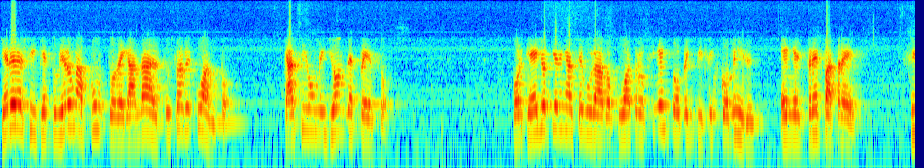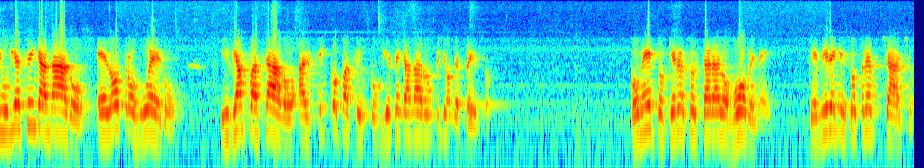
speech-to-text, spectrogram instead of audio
Quiere decir que estuvieron a punto de ganar, ¿tú sabes cuánto? Casi un millón de pesos. Porque ellos tienen asegurado 425 mil en el 3 para 3 si hubiesen ganado el otro juego y habían pasado al 5 para 5, hubiesen ganado un millón de pesos. Con esto quiero soltar a los jóvenes que miren esos tres muchachos,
